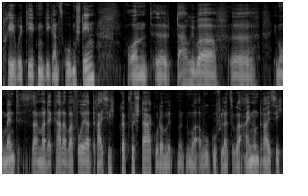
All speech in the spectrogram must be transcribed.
Prioritäten, die ganz oben stehen. Und äh, darüber äh, im Moment, sagen wir, der Kader war vorher 30 Köpfe stark oder mit, mit nur Avuku vielleicht sogar 31.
